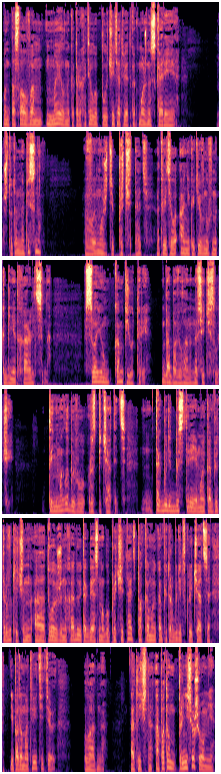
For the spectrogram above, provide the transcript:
«Он послал вам мейл, на который хотел бы получить ответ как можно скорее». «Что там написано?» «Вы можете прочитать», — ответила Аника, кивнув на кабинет Харальдсена. «В своем компьютере», — добавила она на всякий случай. «Ты не могла бы его распечатать? Так будет быстрее. Мой компьютер выключен, а твой уже на ходу, и тогда я смогу прочитать, пока мой компьютер будет включаться, и потом ответить. Ладно. Отлично. А потом принесешь его мне?»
